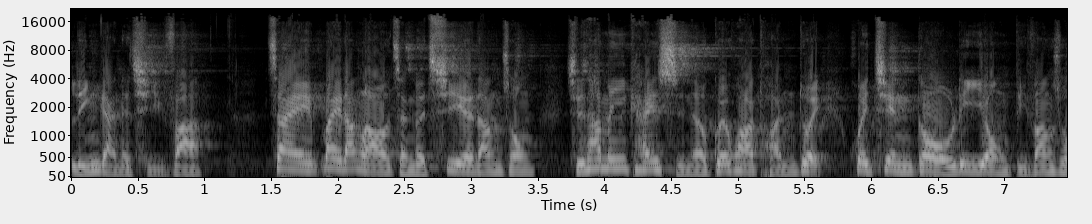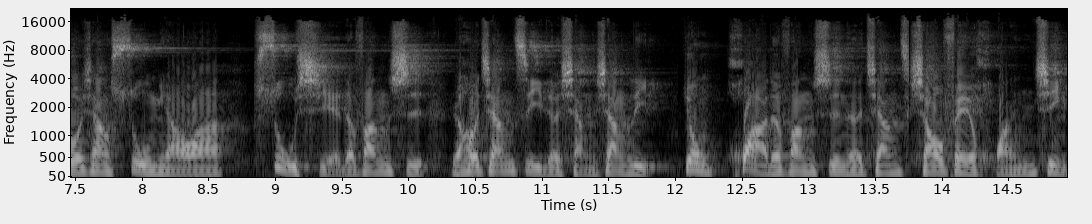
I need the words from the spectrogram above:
灵感的启发。在麦当劳整个企业当中，其实他们一开始呢，规划团队会建构利用，比方说像素描啊、速写的方式，然后将自己的想象力用画的方式呢，将消费环境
